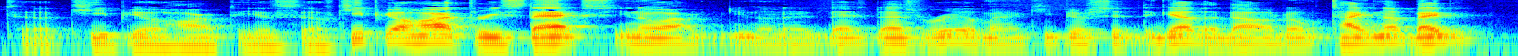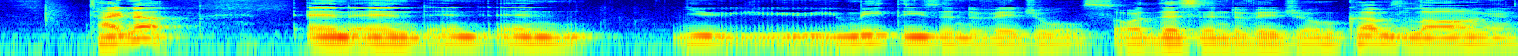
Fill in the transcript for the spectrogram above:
to keep your heart to yourself. Keep your heart three stacks. You know, I, you know that, that that's real, man. Keep your shit together, dog. Don't tighten up, baby. Tighten up and and and and you you, you meet these individuals or this individual who comes along and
